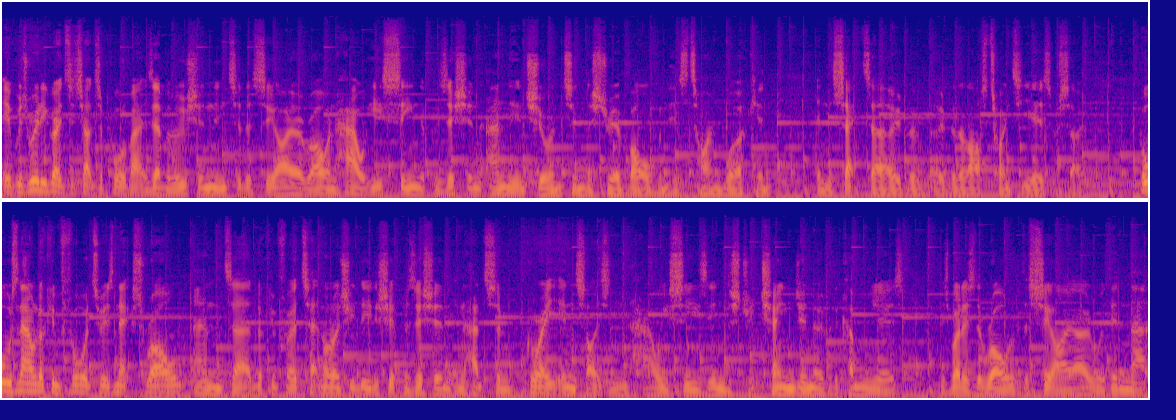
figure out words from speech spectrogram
It was really great to chat to Paul about his evolution into the CIO role and how he's seen the position and the insurance industry evolve in his time working in the sector over, over the last 20 years or so. Paul's now looking forward to his next role and uh, looking for a technology leadership position and had some great insights in how he sees the industry changing over the coming years, as well as the role of the CIO within that,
